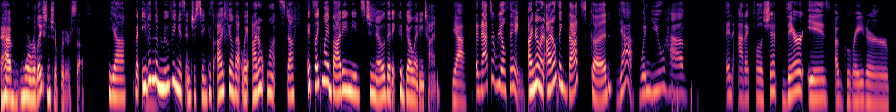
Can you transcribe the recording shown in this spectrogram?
have more relationship with your stuff. Yeah. But even mm. the moving is interesting because I feel that way. I don't want stuff. It's like my body needs to know that it could go anytime. Yeah. And that's a real thing. I know. And I don't think that's good. Yeah. When you have an attic full of shit, there is a greater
